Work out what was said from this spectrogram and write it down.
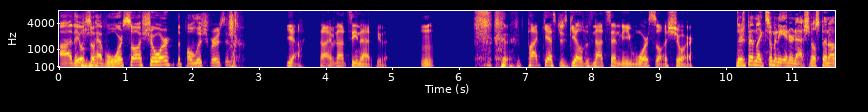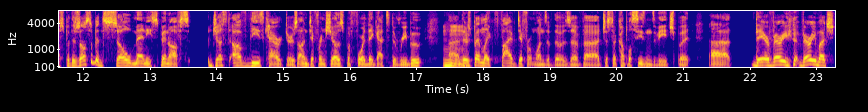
Uh, they also have Warsaw Shore, the Polish version. Yeah, I have not seen that either. Hmm. Podcasters Guild has not sent me Warsaw Shore. There's been like so many international spin-offs, but there's also been so many spin-offs just of these characters on different shows before they got to the reboot. Uh, Mhm. there's been like five different ones of those of uh, just a couple seasons of each, but uh, they are very, very much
